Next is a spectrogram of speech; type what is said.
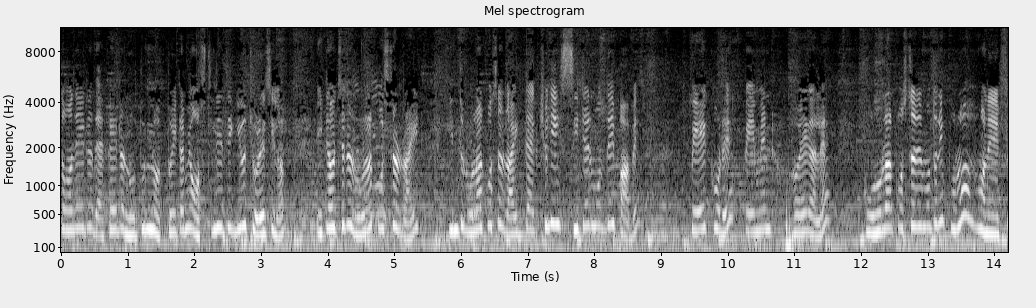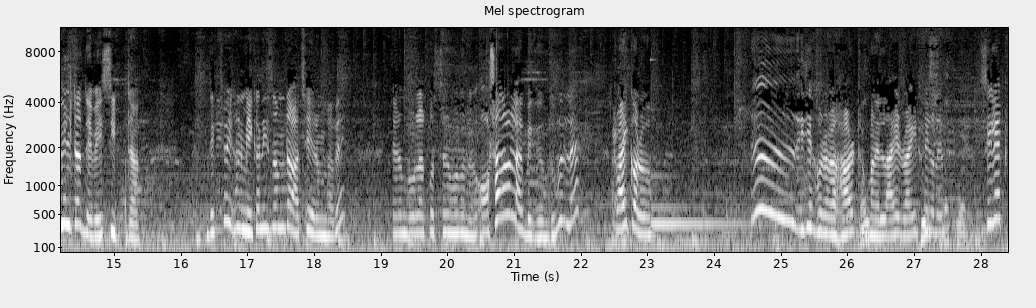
তোমাদের এটা দেখা এটা নতুন নত্ব এটা আমি অস্ট্রেলিয়াতে গিয়েও চড়েছিলাম। এটা হচ্ছে একটা রোলার কোস্টার রাইড কিন্তু রোলার কোস্টার রাইডটা অ্যাকচুয়ালি এই সিটের মধ্যেই পাবে। পে করে পেমেন্ট হয়ে গেলে রোলার কোস্টারের মতনই পুরো মানে ফিলটা দেবে এই সিটটা দেখছ, এখানে মেকানিজমটা আছে এরমভাবে। এরম রোলার কোস্টারের মতন অসাধারণ লাগবে কিন্তু, বুঝলে? ট্রাই করো। এই যে হার্ট মানে লাইট রাইট হয়ে গেলে সিলেক্ট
